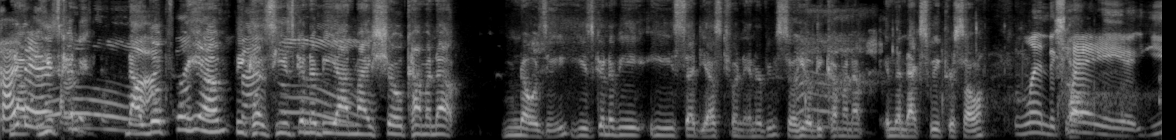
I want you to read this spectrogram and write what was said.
Hi Now, there. he's gonna- Now look for him because he's going to be on my show coming up. Nosy. He's going to be. He said yes to an interview, so he'll be coming up in the next week or so. Linda So- Kay, you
